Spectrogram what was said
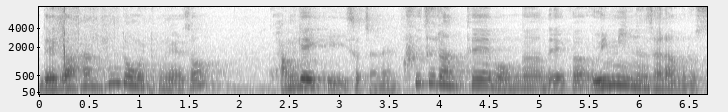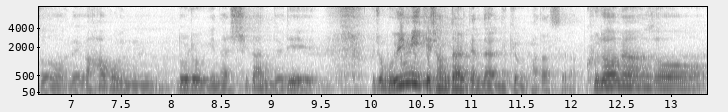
내가 한 행동을 통해서 관객이 있었잖아요. 그들한테 뭔가 내가 의미 있는 사람으로서 내가 하고 있는 노력이나 시간들이 좀 의미 있게 전달된다는 느낌을 받았어요. 그러면서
